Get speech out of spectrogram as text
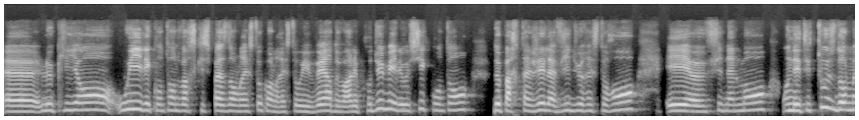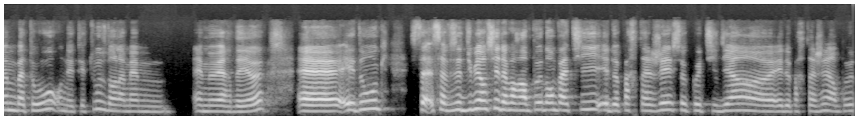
le client, oui, il est content de voir ce qui se passe dans le resto quand le resto est vert, de voir les produits, mais il est aussi content de partager la vie du restaurant. Et finalement, on était tous dans le même bateau, on était tous dans la même MERDE. E. Euh, et donc, ça, faisait du bien aussi d'avoir un peu d'empathie et de partager ce quotidien euh, et de partager un peu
